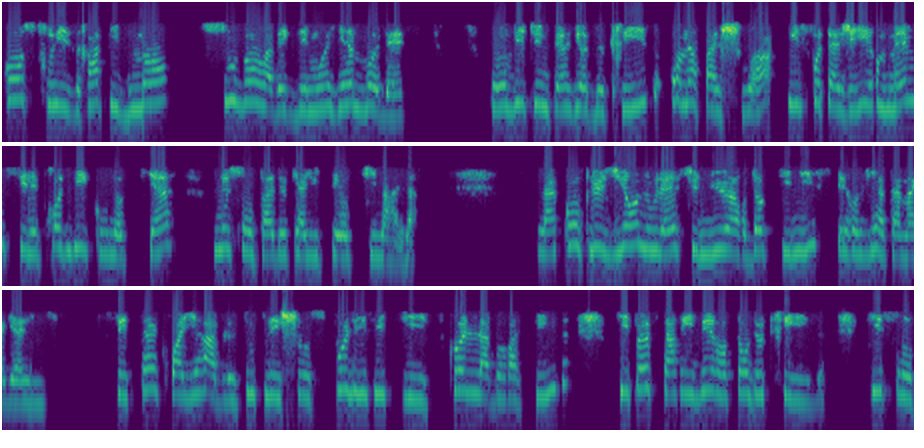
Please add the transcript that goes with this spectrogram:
construisent rapidement, souvent avec des moyens modestes. On vit une période de crise, on n'a pas le choix, il faut agir même si les produits qu'on obtient ne sont pas de qualité optimale. La conclusion nous laisse une lueur d'optimisme et revient à Magali. C'est incroyable toutes les choses positives, collaboratives qui peuvent arriver en temps de crise, qui sont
